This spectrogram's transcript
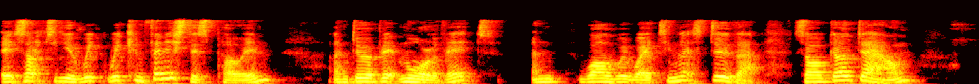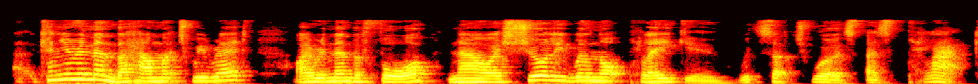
it's up to you. We, we can finish this poem and do a bit more of it. And while we're waiting, let's do that. So I'll go down. Uh, Can you remember how much we read? I remember four. Now I surely will not plague you with such words as plaque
